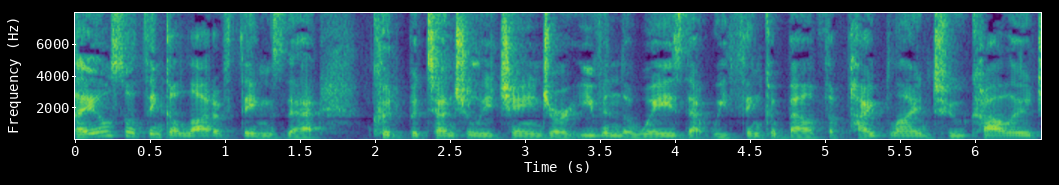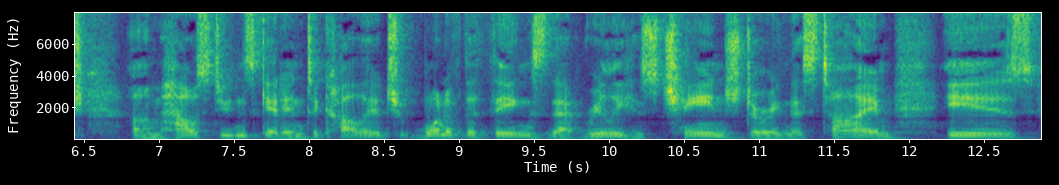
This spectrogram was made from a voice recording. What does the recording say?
I also think a lot of things that could potentially change are even the ways that we think about the pipeline to college, um, how students get into college. One of the things that really has changed during this time is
